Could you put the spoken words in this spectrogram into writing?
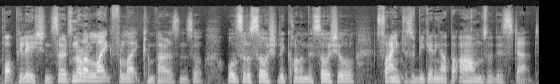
population. So it's not a like for like comparison. So all the sort of social economists, social scientists would be getting up at arms with this stat.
